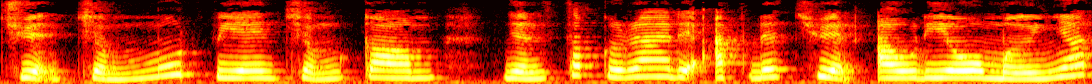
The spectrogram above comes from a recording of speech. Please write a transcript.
chuyện.mútvn.com, nhấn subscribe để update chuyện audio mới nhất.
